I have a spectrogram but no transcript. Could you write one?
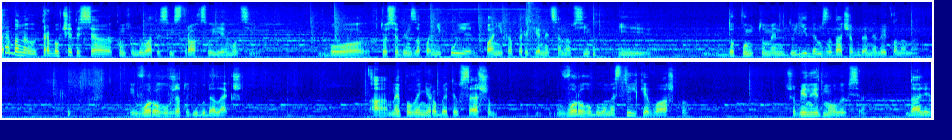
Треба, треба вчитися контролювати свій страх, свої емоції. Бо хтось один запанікує, паніка перекинеться на всіх, і до пункту ми не доїдемо, задача буде не виконана. І ворогу вже тоді буде легше. А ми повинні робити все, щоб ворогу було настільки важко, щоб він відмовився далі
